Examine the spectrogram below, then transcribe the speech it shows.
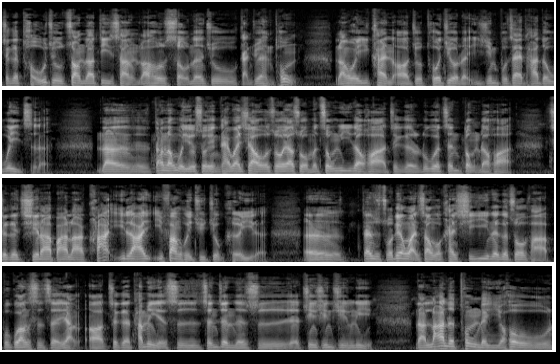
这个头就撞到地上，然后手呢就感觉很痛。然后我一看啊，就脱臼了，已经不在他的位置了。那当然，我有时候也开玩笑，我说要说我们中医的话，这个如果真懂的话，这个七拉八拉，咔一拉一放回去就可以了。嗯，但是昨天晚上我看西医那个做法，不光是这样啊，这个他们也是真正的是尽心尽力。那拉的痛了以后，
